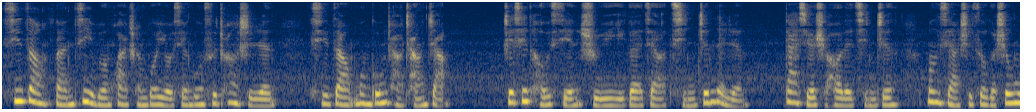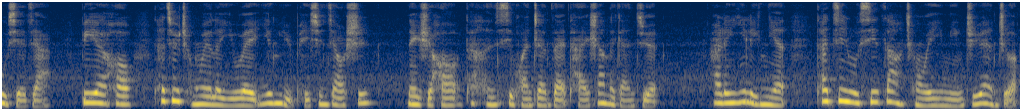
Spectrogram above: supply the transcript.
西藏凡迹文化传播有限公司创始人，西藏梦工厂厂长，这些头衔属于一个叫秦真的人。大学时候的秦真，梦想是做个生物学家。毕业后，他却成为了一位英语培训教师。那时候，他很喜欢站在台上的感觉。二零一零年，他进入西藏，成为一名志愿者。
